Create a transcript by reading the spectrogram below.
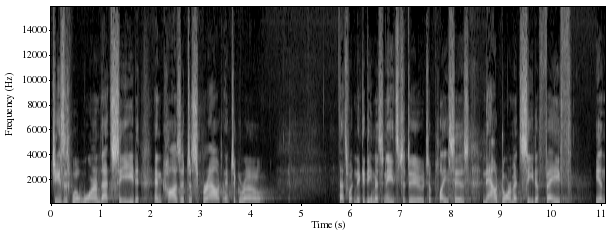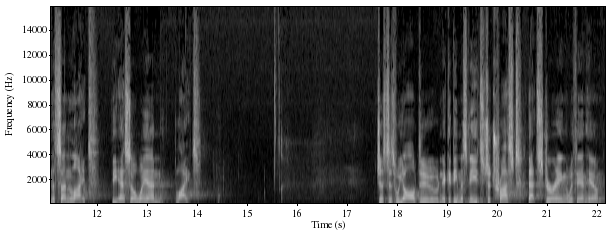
Jesus will warm that seed and cause it to sprout and to grow. That's what Nicodemus needs to do to place his now dormant seed of faith in the sunlight, the S O N light. Just as we all do, Nicodemus needs to trust that stirring within him.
